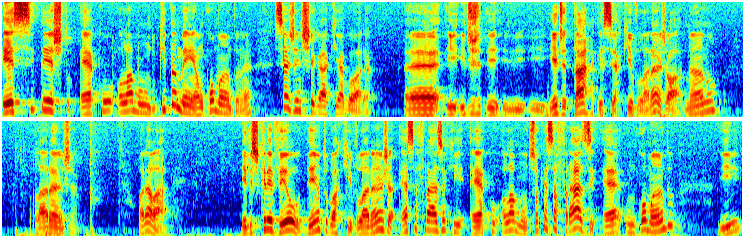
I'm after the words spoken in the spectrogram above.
esse texto, echo olá mundo, que também é um comando. Né? Se a gente chegar aqui agora é, e, e, e, e, editar esse arquivo laranja, ó, nano laranja. Olha lá. Ele escreveu dentro do arquivo laranja essa frase aqui, eco olá mundo. Só que essa frase é um comando e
